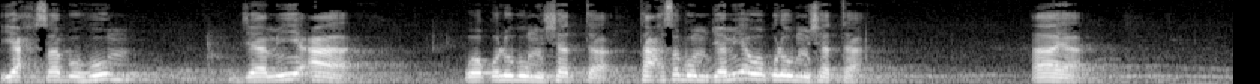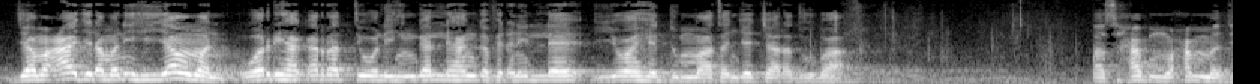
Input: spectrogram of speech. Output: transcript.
يحسبهم جميعا وقلوبهم شتى تحسبهم جميعا وقلوبهم شتى آية جماعة جرمانيه يوما وريها قرت ولهنقل هنق في أن الله يوهد ما تنججر دوبا أصحاب محمد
